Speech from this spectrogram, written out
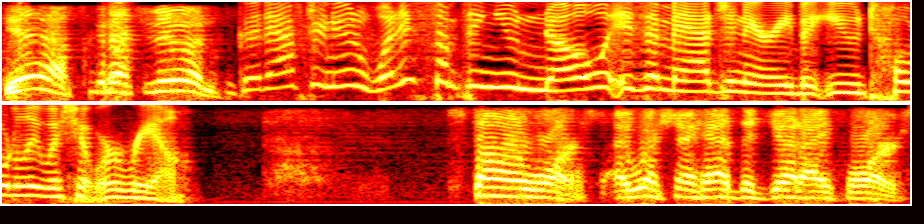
Yes, good afternoon. good afternoon. What is something you know is imaginary, but you totally wish it were real? Star Wars. I wish I had the Jedi Force.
